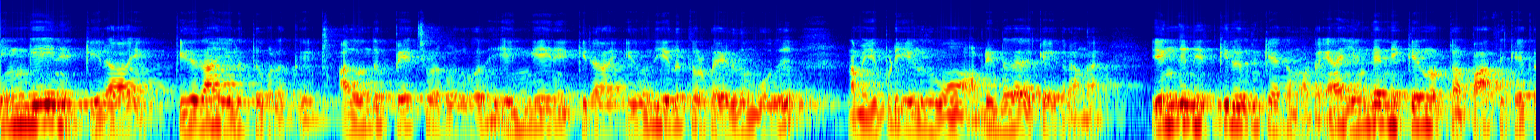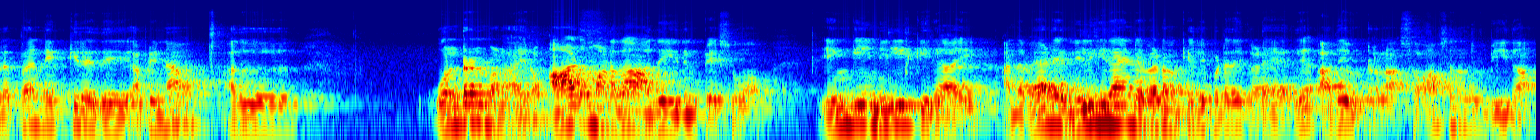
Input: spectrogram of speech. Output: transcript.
எங்கே நிற்கிறாய்? இதுதான் எழுத்து வழக்கு. அது வந்து பேச்சு வழக்கு போது எங்கே நிற்கிறாய்? இது வந்து எழுத்து வழக்கில் எழுதும்போது நம்ம எப்படி எழுதுவோம் அப்படின்றத அதை கேட்குறாங்க எங்கே நிற்கிறதுன்னு கேட்க மாட்டோம். ஏன்னா எங்கே நிற்கிறதுன்னு ஒருத்தனை பார்த்து கேட்குறப்ப நிற்கிறது அப்படின்னா அது ஒன்றன் பல ஆயிரும் ஆடு மாடை தான் அது இதுன்னு பேசுவோம். எங்கே நில்கிறாய்? அந்த வேடை நில்கிறாய்ன்ற வேடை நம்ம கேள்விப்பட்டதே கிடையாது. அதை விட்டுறலாம். ஸோ ஆப்ஷன் வந்து பி தான்.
